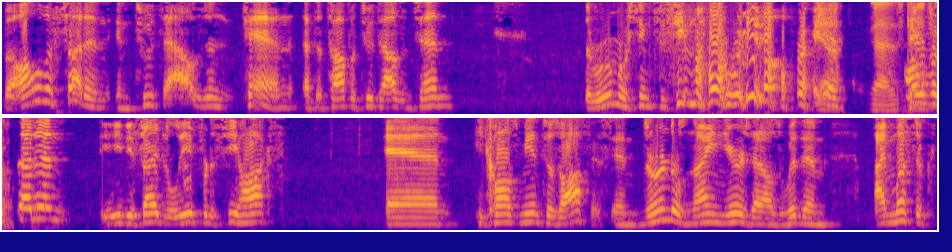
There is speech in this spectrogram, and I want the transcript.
But all of a sudden, in 2010, at the top of 2010, the rumor seemed to seem more real, right? Yeah, yeah it's all of a sudden, he decided to leave for the Seahawks, and he calls me into his office. And during those nine years that I was with him, I must have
